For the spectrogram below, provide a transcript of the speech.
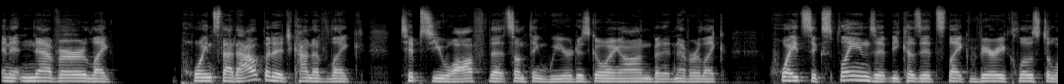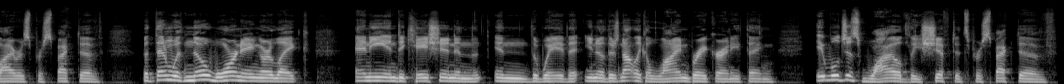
and it never like points that out, but it kind of like tips you off that something weird is going on, but it never like quite explains it because it's like very close to Lyra's perspective, but then with no warning or like any indication in the, in the way that you know there's not like a line break or anything it will just wildly shift its perspective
